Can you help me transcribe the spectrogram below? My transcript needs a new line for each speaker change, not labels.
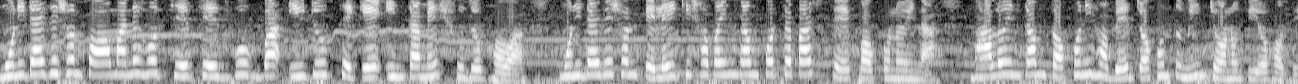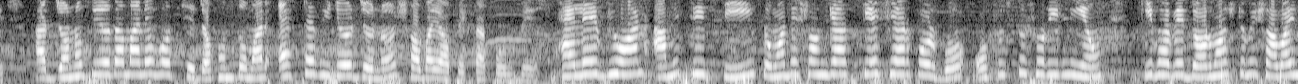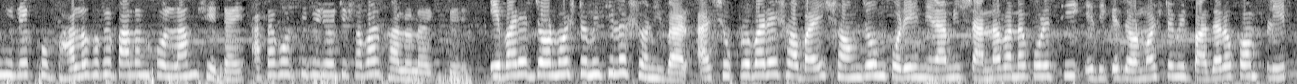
Monetization পাওয়া মানে হচ্ছে ফেসবুক বা ইউটিউব থেকে ইনকামের সুযোগ হওয়া। মনিটাইজেশন পেলেই কি সবাই ইনকাম করতে পারছে? কখনোই না। ভালো ইনকাম তখনই হবে যখন তুমি জনপ্রিয় হবে। আর জনপ্রিয়তা মানে হচ্ছে যখন তোমার একটা ভিডিওর জন্য সবাই অপেক্ষা করবে। হ্যালো এভরিওয়ান, আমি তৃপ্তি। তোমাদের সঙ্গে আজকে শেয়ার করব অসুস্থ শরীর নিয়েও কীভাবে জন্মাষ্টমী সবাই মিলে খুব ভালোভাবে পালন করলাম সেটাই। আশা করছি ভিডিওটি সবার ভালো লাগবে। এবারের জন্মাষ্টমী ছিল শনিবার, আর শুক্রবারে সবাই সংযম করে নিরামিষ রান্নাবান্না করেছি। এদিকে জন্মাষ্টমীর বাজারও কমপ্লিট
